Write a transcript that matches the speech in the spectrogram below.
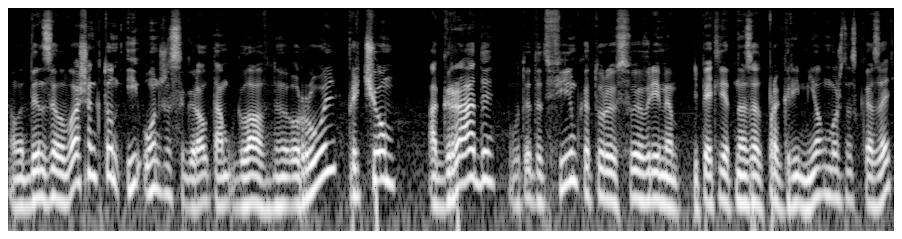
э, Дензел Вашингтон, и он же сыграл там главную роль. Причем «Ограды», вот этот фильм, который в свое время, пять лет назад прогремел, можно сказать,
